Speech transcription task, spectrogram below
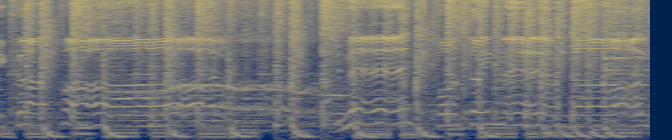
i ka far Me të po dojnë me mdal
